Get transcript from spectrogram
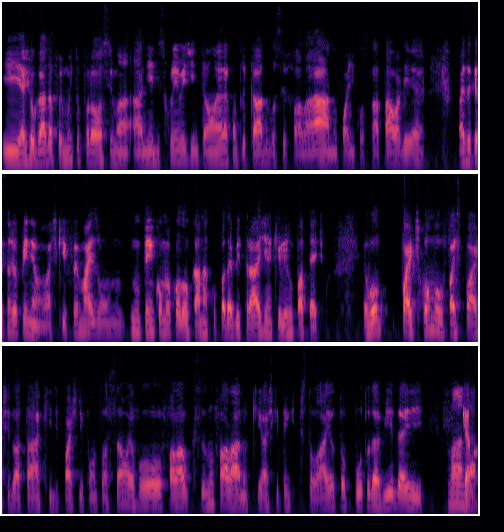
e a jogada foi muito próxima à linha de scrimmage, então era complicado você falar, ah, não pode encostar tal ali é, mas é questão de opinião. Eu acho que foi mais um, não tem como eu colocar na culpa da arbitragem aquele erro patético. Eu vou parte, como faz parte do ataque, de parte de pontuação, eu vou falar algo que vocês não falaram, que eu acho que tem que pistolar, eu tô puto da vida e Manda.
